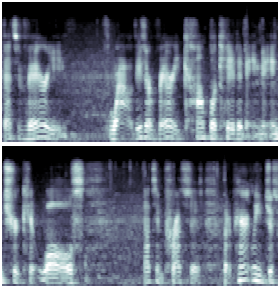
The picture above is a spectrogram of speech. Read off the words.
That's very... Wow, these are very complicated and intricate walls. That's impressive. But apparently just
